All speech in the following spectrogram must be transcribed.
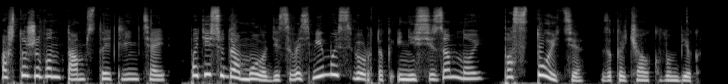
А что же вон там стоит лентяй? Поди сюда, молодец, возьми мой сверток и неси за мной. «Постойте!» — закричал Колумбек.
